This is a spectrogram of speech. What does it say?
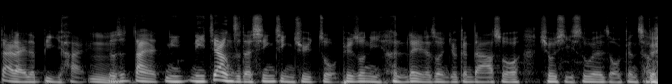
带来的弊害，嗯、就是带你你这样子的心境去做，比如说你很累的时候，你就跟大家说休息是为了走更长的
